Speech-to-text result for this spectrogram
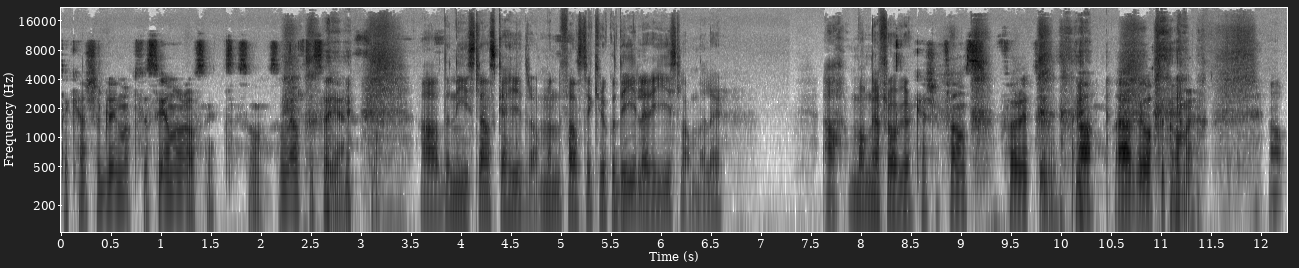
Det kanske blir något för senare avsnitt, som, som vi alltid säger. ja, den isländska hydran. Men fanns det krokodiler i Island eller? Ja, många frågor. kanske fanns förr i tiden. Ja, ja vi återkommer. Ja.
